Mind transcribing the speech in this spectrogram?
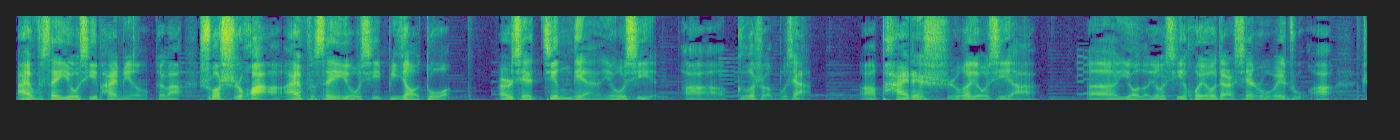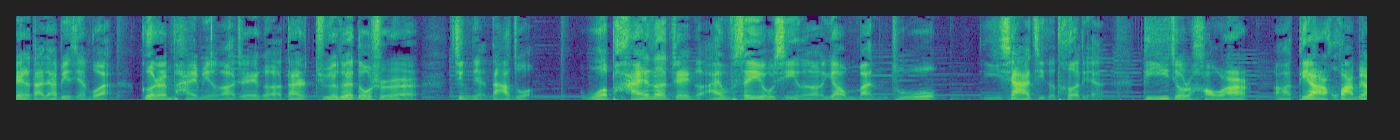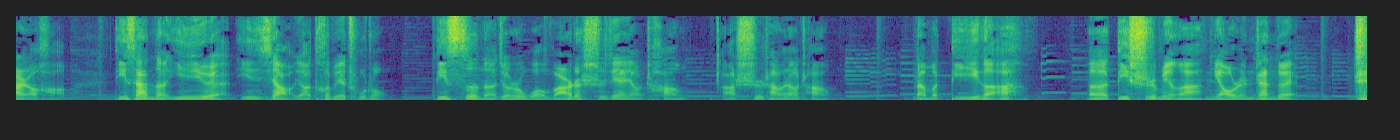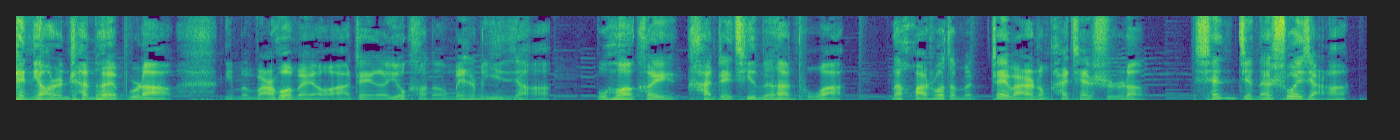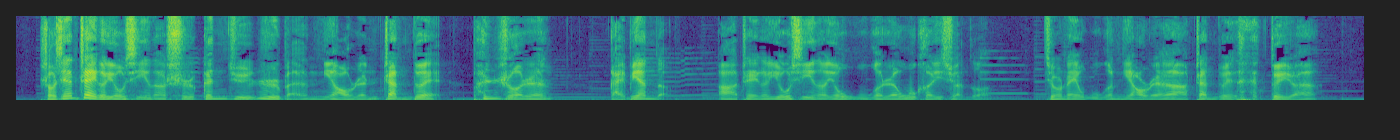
FC 游戏排名，对吧？说实话啊，FC 游戏比较多，而且经典游戏啊，割舍不下啊。排这十个游戏啊，呃，有的游戏会有点先入为主啊，这个大家别见怪。个人排名啊，这个，但是绝对都是经典大作。我排的这个 FC 游戏呢，要满足以下几个特点：第一就是好玩啊；第二画面要好；第三呢音乐音效要特别出众；第四呢就是我玩的时间要长啊，时长要长。那么第一个啊，呃，第十名啊，鸟人战队。这鸟人战队不知道你们玩过没有啊？这个有可能没什么印象啊，不过可以看这期文案图啊。那话说，怎么这玩意儿能排前十呢？先简单说一下啊。首先，这个游戏呢是根据日本鸟人战队喷射人改编的啊。这个游戏呢有五个人物可以选择，就是那五个鸟人啊战队 队员。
